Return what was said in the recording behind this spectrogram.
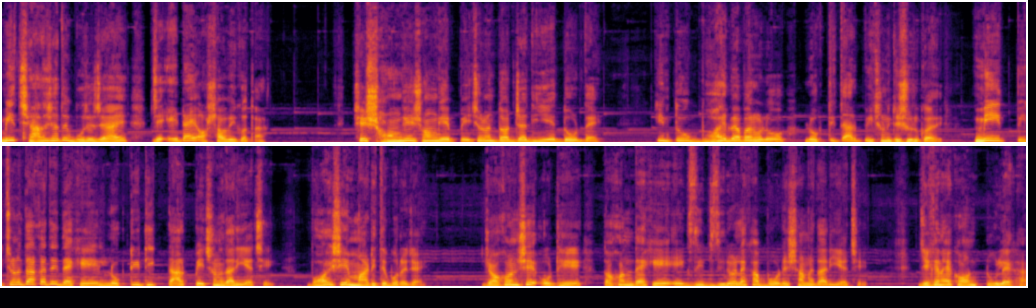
মিত সাথে সাথে বুঝে যায় যে এটাই অস্বাভাবিকতা। সে সঙ্গে সঙ্গে পেছনের দরজা দিয়ে দৌড় দেয়। কিন্তু ভয়ের ব্যাপার হলো, লোকটি তার পিছু নিতে শুরু করে। মিত পিছনে তাকাতে দেখে লোকটি ঠিক তার পেছনে দাঁড়িয়ে আছে। ভয় সে মাটিতে পড়ে যায়। যখন সে ওঠে, তখন দেখে এক্সিট জিরো লেখা বোর্ডের সামনে দাঁড়িয়ে আছে, যেখানে এখন টু লেখা।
